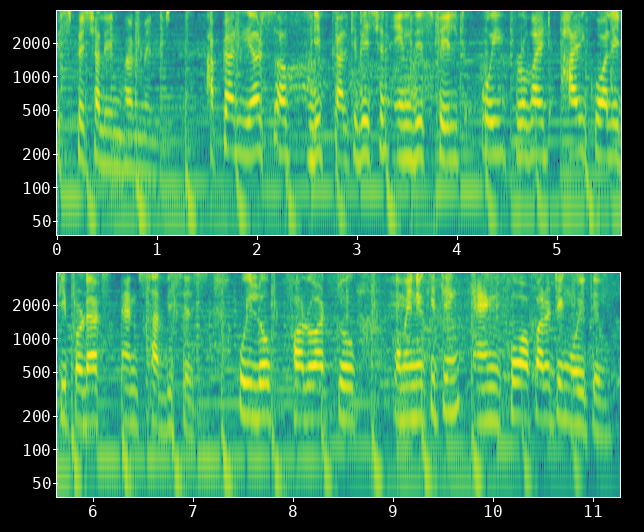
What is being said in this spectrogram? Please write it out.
special environment. After years of deep cultivation in this field, we provide high quality products and services. We look forward to communicating and cooperating with you.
